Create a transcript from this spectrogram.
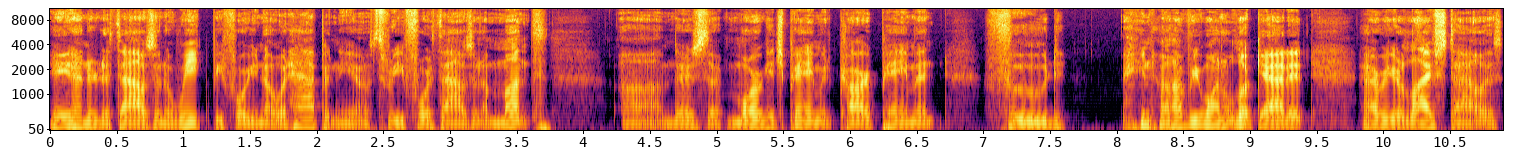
eight hundred, a thousand a week before you know what happened, you know, three, four thousand a month. Um, there's the mortgage payment, car payment, food, you know, however you want to look at it, however your lifestyle is.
